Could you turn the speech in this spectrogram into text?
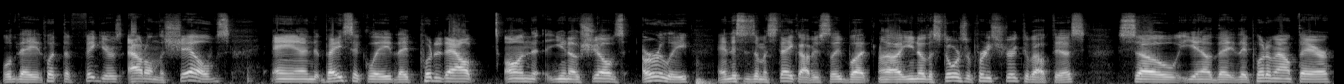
Well, they put the figures out on the shelves and basically they put it out on you know shelves early and this is a mistake obviously but uh, you know the stores are pretty strict about this. So you know they, they put them out there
